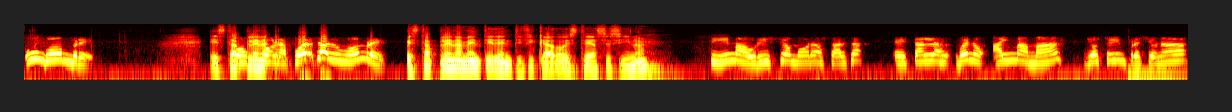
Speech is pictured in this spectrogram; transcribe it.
Un hombre. Está con, la fuerza de un hombre. ¿Está plenamente identificado este asesino? Sí, Mauricio Mora Zarza, están las, bueno, hay mamás, yo estoy impresionada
